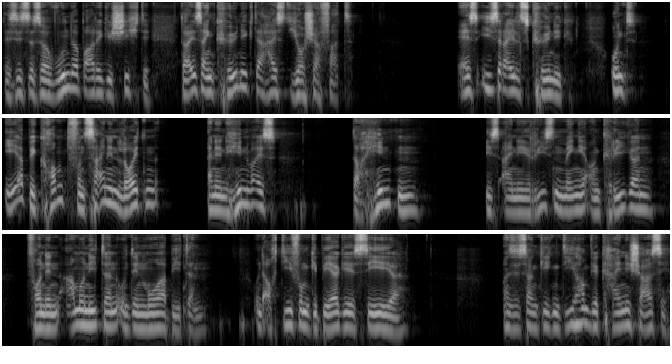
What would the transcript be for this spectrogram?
Das ist also eine wunderbare Geschichte. Da ist ein König, der heißt Joschafat. Er ist Israels König. Und er bekommt von seinen Leuten einen Hinweis, da hinten ist eine Riesenmenge an Kriegern von den Ammonitern und den Moabitern und auch die vom Gebirge Seir. Und sie sagen, gegen die haben wir keine Chance.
